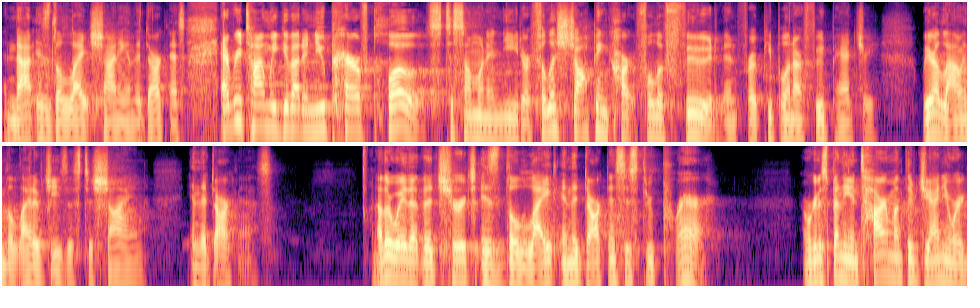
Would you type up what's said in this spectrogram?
And that is the light shining in the darkness. Every time we give out a new pair of clothes to someone in need or fill a shopping cart full of food and for people in our food pantry, we are allowing the light of Jesus to shine in the darkness. Another way that the church is the light in the darkness is through prayer. We're going to spend the entire month of January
